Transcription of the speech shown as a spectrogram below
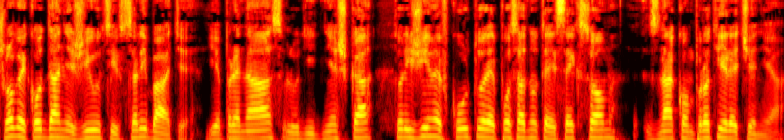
Človek oddane žijúci v celibáte je pre nás, ľudí dneška, ktorí žijeme v kultúre posadnutej sexom, znakom protirečenia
